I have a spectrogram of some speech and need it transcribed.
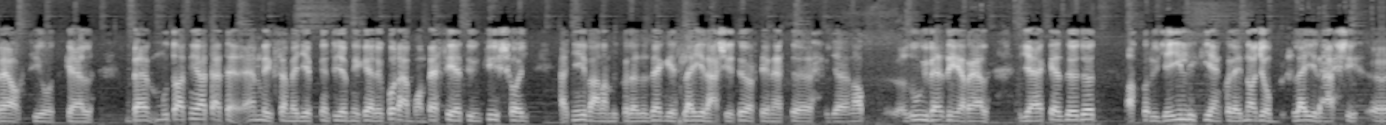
reakciót kell bemutatnia. Tehát emlékszem egyébként, hogy még erről korábban beszéltünk is, hogy hát nyilván amikor ez az egész leírási történet ugye nap, az új vezérrel ugye elkezdődött, akkor ugye illik ilyenkor egy nagyobb leírási ö,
